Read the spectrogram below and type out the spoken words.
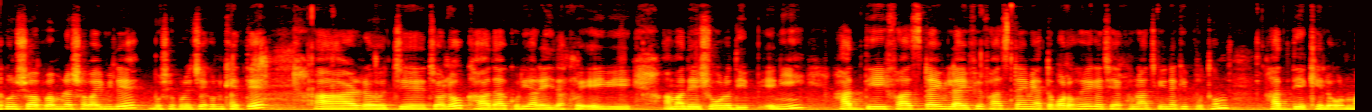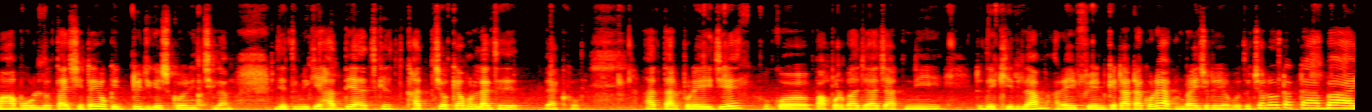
এখন সব আমরা সবাই মিলে বসে পড়েছি এখন খেতে। আর হচ্ছে চলো খাওয়া দাওয়া করি। আর এই দেখো, এই আমাদের সৌরদ্বীপ এনি হাত দিয়ে এই ফার্স্ট টাইম লাইফে ফার্স্ট টাইম এত বড় হয়ে গেছে, এখন আজকেই নাকি প্রথম হাত দিয়ে খেলো, ওর মা বলল। তাই সেটাই ওকে একটু জিজ্ঞেস করে নিচ্ছিলাম যে, তুমি কি হাত দিয়ে আজকে খাচ্ছ? কেমন লাগছে? দেখো। আর তারপরে এই যে পাঁপড় ভাজা, চাটনি একটু দেখিয়ে দিলাম। আর এই ফ্রেন্ডকে টাটা করে এখন বাড়ি চলে যাব। তো চলো টাটা বাই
